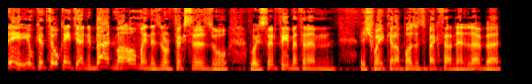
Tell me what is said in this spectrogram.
اي يمكن التوقيت يعني بعد ما هم ينزلون fixes و... ويصير في مثلا شوي كلام positive أكثر عن اللعبة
